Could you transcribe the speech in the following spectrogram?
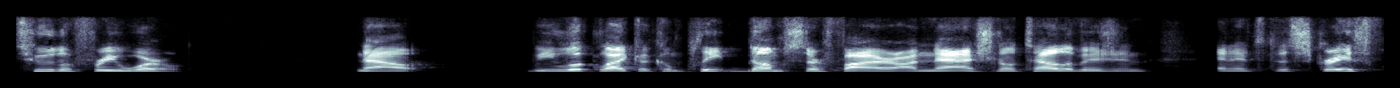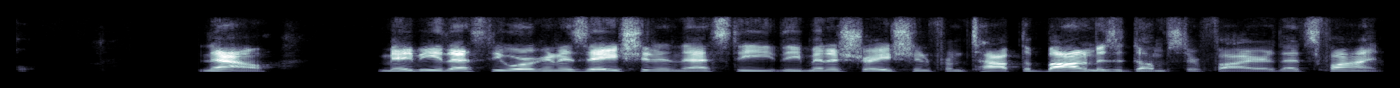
to the free world. Now, we look like a complete dumpster fire on national television, and it's disgraceful. Now, maybe that's the organization and that's the, the administration from top to bottom is a dumpster fire. That's fine.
